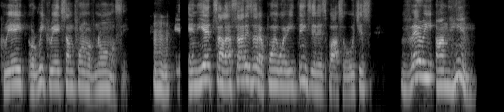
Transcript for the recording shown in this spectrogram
create or recreate some form of normalcy. Mm-hmm. And yet Salazar is at a point where he thinks it is possible, which is very on him.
